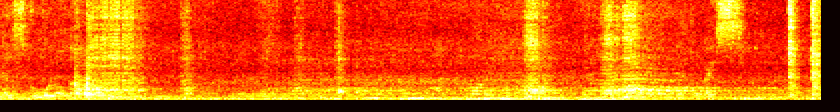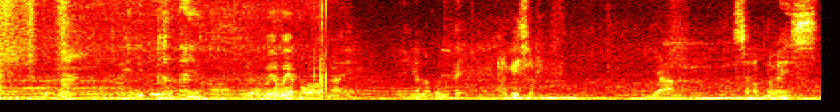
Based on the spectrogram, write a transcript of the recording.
Guys, kumulo na ako. Ito guys. Ito na. Ay, dito na tayo. Pero maya maya pa ako kakain. Pahinga na konti. Ah guys, oh. Yan. Sarap na guys.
